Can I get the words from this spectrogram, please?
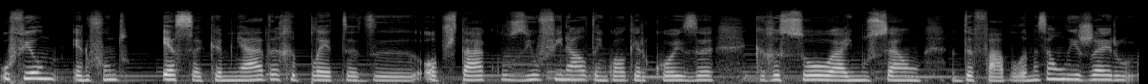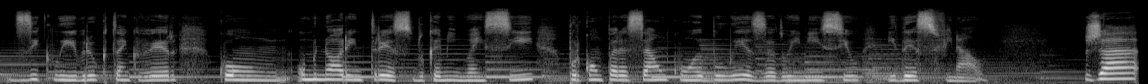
O filme é, no fundo, essa caminhada repleta de obstáculos e o final tem qualquer coisa que ressoa a emoção da fábula, mas há um ligeiro desequilíbrio que tem que ver com o menor interesse do caminho em si por comparação com a beleza do início e desse final. Já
